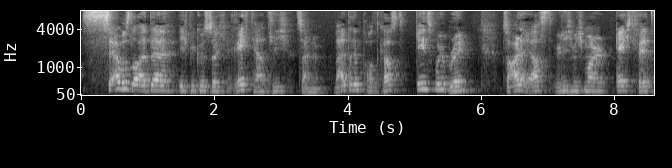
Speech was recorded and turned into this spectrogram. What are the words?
Servus Leute, ich begrüße euch recht herzlich zu einem weiteren Podcast Gains for Your Brain. Zuallererst will ich mich mal echt fett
